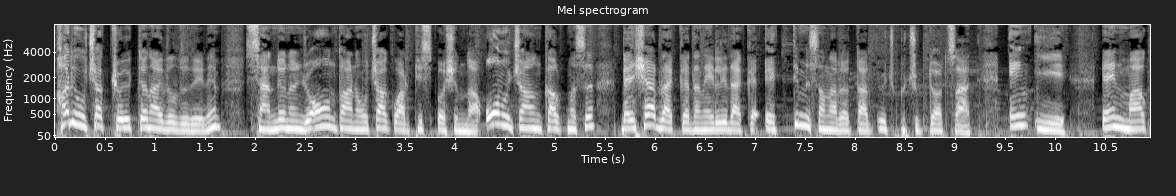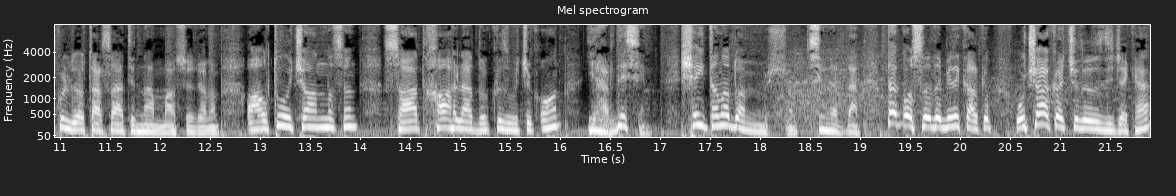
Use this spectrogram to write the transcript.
Hadi uçak körükten ayrıldı diyelim. Senden önce 10 tane uçak var pist başında. 10 uçağın kalkması 5'er dakikadan 50 dakika etti mi sana rötar 3,5-4 saat? En iyi, en makul rötar saatinden bahsediyorum. 6 uçağındasın saat hala 9.30-10 yerdesin. Şeytana dönmüşsün sinirden. Tak o sırada biri kalkıp uçağı kaçırırız diyecek ha.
